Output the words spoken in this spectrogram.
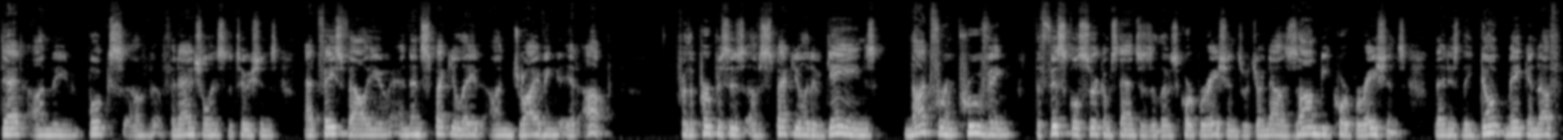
debt on the books of financial institutions at face value and then speculate on driving it up for the purposes of speculative gains, not for improving the fiscal circumstances of those corporations, which are now zombie corporations. That is, they don't make enough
